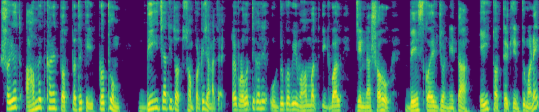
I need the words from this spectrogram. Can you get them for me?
সৈয়দ আহমেদ খানের তত্ত্ব থেকেই প্রথম দ্বি জাতি তত্ত্ব সম্পর্কে জানা যায়। তবে পরবর্তীকালে উর্দু কবি মোহাম্মদ ইকবাল জিন্না সহ বেশ কয়েকজন নেতা এই তত্ত্বের কিন্তু মানে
